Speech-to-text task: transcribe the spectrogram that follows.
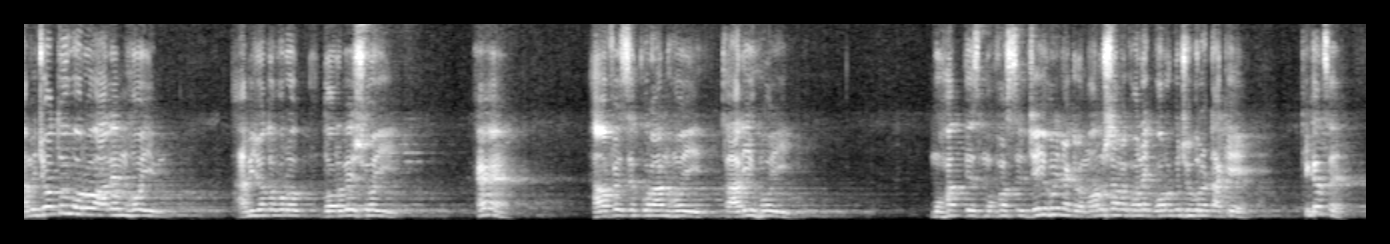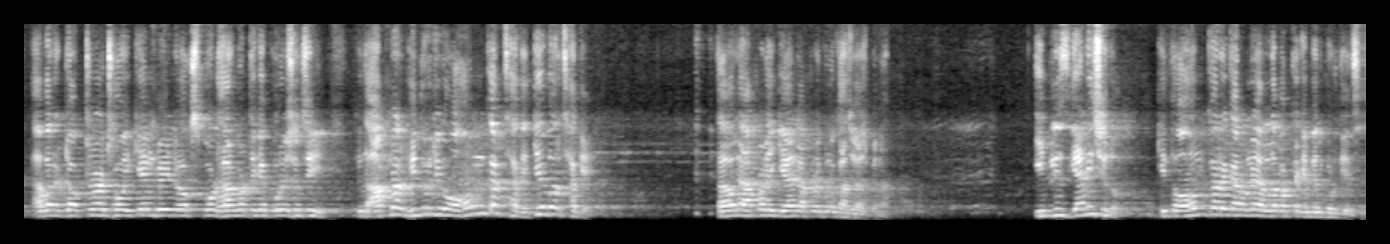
আমি যত বড় আলেম হই, আমি যত বড় দরবেশ হই হ্যাঁ হাফেজে কোরআন হই কারি হই মুহাদ্দেস, মুফাসসির, যেই হই না কেন, মানুষ আমাকে অনেক বড় কিছু বলে ডাকে। ঠিক আছে? আবার ডক্টরেট হই, কেমব্রিজ, অক্সফোর্ড, হার্ভার্ড থেকে পড়ে এসেছি। কিন্তু আপনার ভিতরে যদি অহংকার থাকে কেবার থাকে? তাহলে আপনার এই জ্ঞান আপনার কোনো কাজে আসবে না। ইবলিস জ্ঞানী ছিল, কিন্তু অহংকারের কারণে আল্লাহ পাক তাকে বের করে দিয়েছে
